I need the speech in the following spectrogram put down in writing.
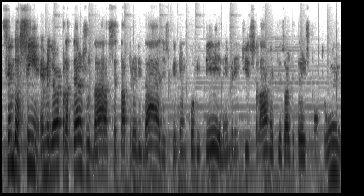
Sendo assim, é melhor para até ajudar a setar prioridades, porque tem um comitê, lembrem disso lá no episódio 3.1,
